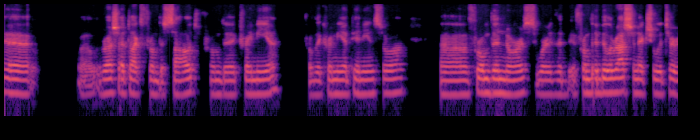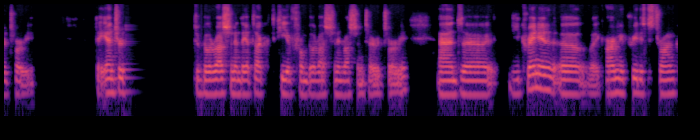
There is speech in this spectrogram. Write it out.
Uh, well, Russia attacked from the south, from the Crimea, from the Crimea Peninsula, uh, from the north, where the from the Belarusian actual territory. They entered to Belarusian and they attacked Kiev from Belarusian and Russian territory and uh, the Ukrainian uh, like army pretty strong,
